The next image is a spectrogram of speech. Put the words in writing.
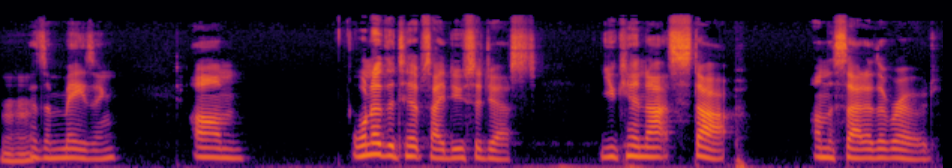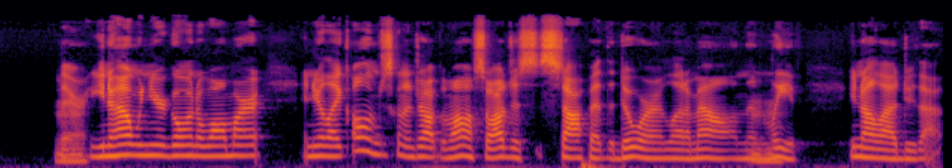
hmm It's amazing. Um, one of the tips I do suggest: you cannot stop on the side of the road. There, Mm-hmm. you know how when you're going to Walmart and you're like, "Oh, I'm just gonna drop them off," so I'll just stop at the door and let them out and then Mhm. leave. You're not allowed to do that.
